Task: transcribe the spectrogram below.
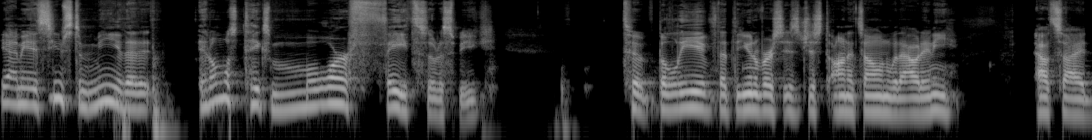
Yeah, I mean, it seems to me that it it almost takes more faith, so to speak, to believe that the universe is just on its own without any outside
